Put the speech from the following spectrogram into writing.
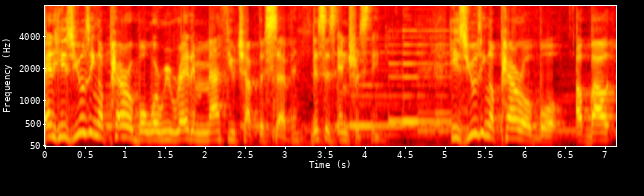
And he's using a parable where we read in Matthew chapter 7. This is interesting. He's using a parable about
